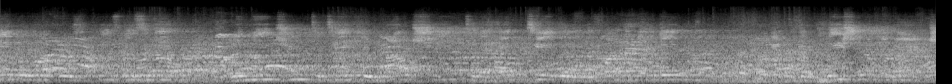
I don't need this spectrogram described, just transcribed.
cable workers, please listen up. We need you to take your route sheet to the head table in the front of the building at the completion of the round.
